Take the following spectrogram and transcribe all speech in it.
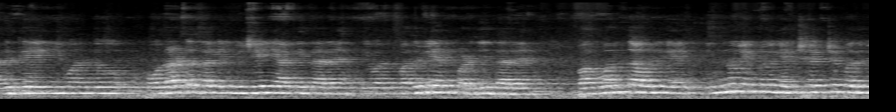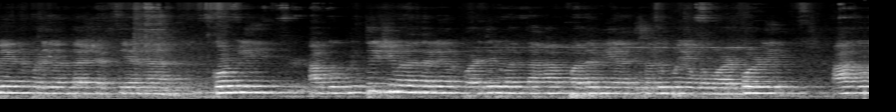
ಅದಕ್ಕೆ ಈ ಒಂದು ಹೋರಾಟದಲ್ಲಿ ವಿಜಯಿಯಾಗಿದ್ದಾರೆ ಈ ಒಂದು ಪದವಿಯನ್ನು ಪಡೆದಿದ್ದಾರೆ. ಭಗವಂತ ಅವರಿಗೆ ಇನ್ನೂ ಇನ್ನೂ ಹೆಚ್ಚು ಹೆಚ್ಚು ಪದವಿಯನ್ನು ಪಡೆಯುವಂಥ ಶಕ್ತಿಯನ್ನ ಕೊಡಲಿ. ಹಾಗೂ ವೃತ್ತಿ ಜೀವನದಲ್ಲಿ ಅವರು ಪಡೆದಿರುವಂತಹ ಪದವಿಯ ಸದುಪಯೋಗ ಮಾಡಿಕೊಳ್ಳಿ. ಹಾಗೂ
